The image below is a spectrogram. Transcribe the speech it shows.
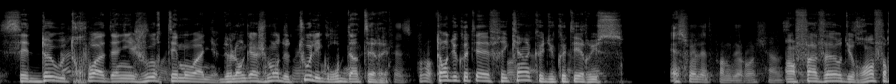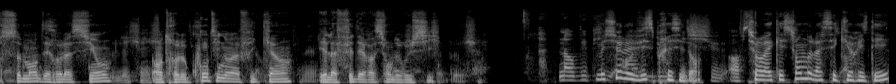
Ces deux ou trois derniers jours témoignent de l'engagement de tous les groupes d'intérêt, tant du côté africain que du côté russe, en faveur du renforcement des relations entre le continent africain et la Fédération de Russie. Monsieur le vice-président, sur la question de la sécurité,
